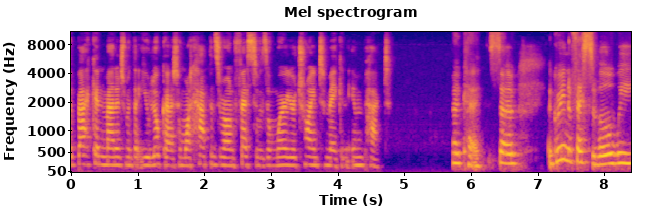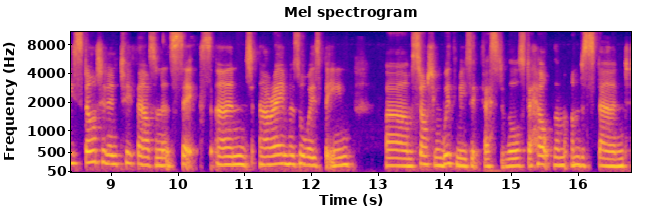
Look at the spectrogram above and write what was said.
the back end management that you look at and what happens around festivals and where you're trying to make an impact? Okay, so a Greener Festival, we started in 2006, and our aim has always been um, starting with music festivals to help them understand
